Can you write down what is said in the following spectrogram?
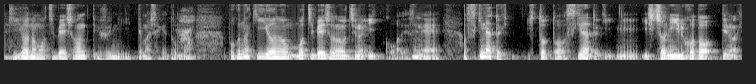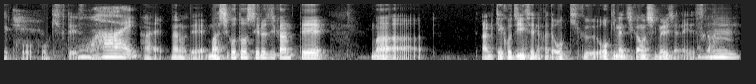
企業のモチベーションっていうふうに言ってましたけども、僕の企業のモチベーションのうちの1個はですね、好きな時人と好きな時に一緒にいることっていうのが結構大きくてですね。はい。はい。なので、まあ仕事をしてる時間って、まあ、あの結構人生の中で大きく、大きな時間を占めるじゃないですか。うん。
